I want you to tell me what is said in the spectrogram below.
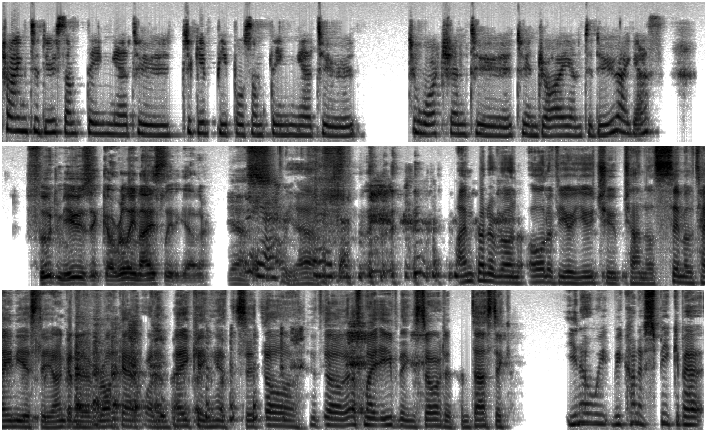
trying to do something to to give people something to to watch and to to enjoy and to do, I guess. Food and music go really nicely together. Yes. Yeah. Oh, yeah. I'm going to run all of your YouTube channels simultaneously. I'm going to rock out while I'm baking. It's, it's all, it's all, that's my evening sorted. Fantastic. You know, we, we kind of speak about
